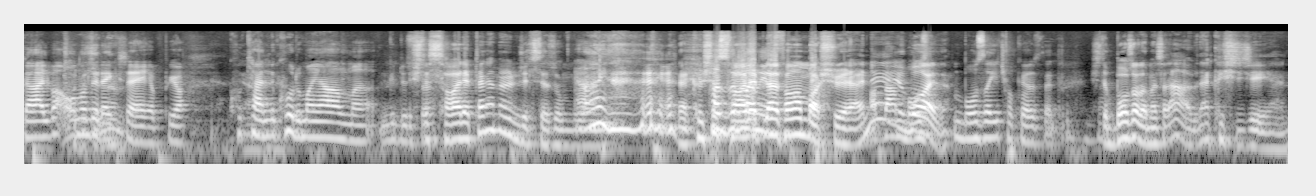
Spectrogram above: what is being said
galiba Tabii direkt canım. şey yapıyor. Ko- Kendi korumaya alma güdüsü. İşte salepten hemen önceki sezon bu yani. Aynen. yani kışın salepler falan başlıyor yani. Aa, ben bu boz- ayrı. bozayı çok özledim. İşte boza da mesela harbiden kış yiyeceği yani.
